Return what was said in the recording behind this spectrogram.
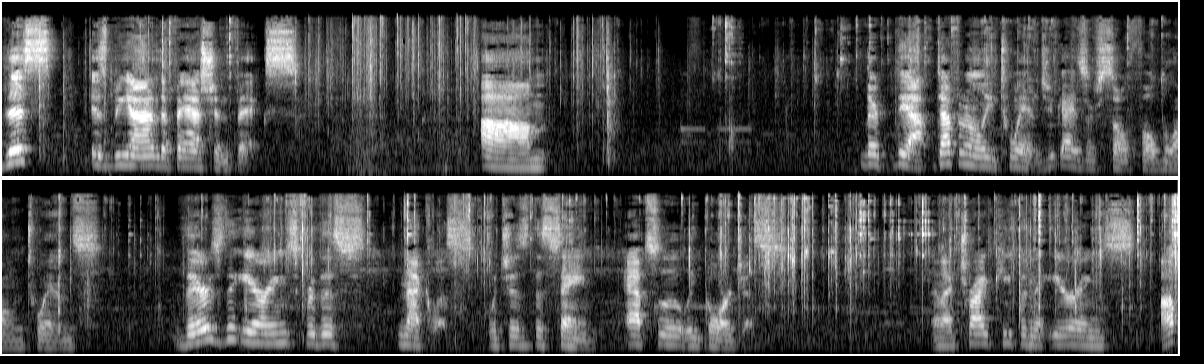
this is beyond the fashion fix. Um, they're, yeah, definitely twins. You guys are so full-blown twins. There's the earrings for this necklace, which is the same. Absolutely gorgeous. And I tried keeping the earrings up.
